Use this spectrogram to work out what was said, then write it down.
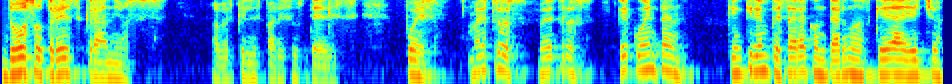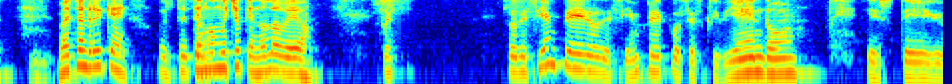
dos o tres cráneos. A ver qué les parece a ustedes. Pues, maestros, maestros, ¿qué cuentan? ¿Quién quiere empezar a contarnos qué ha hecho? Maestro Enrique, usted tengo mucho que no lo veo. Pues lo de siempre, lo de siempre, pues escribiendo, este,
